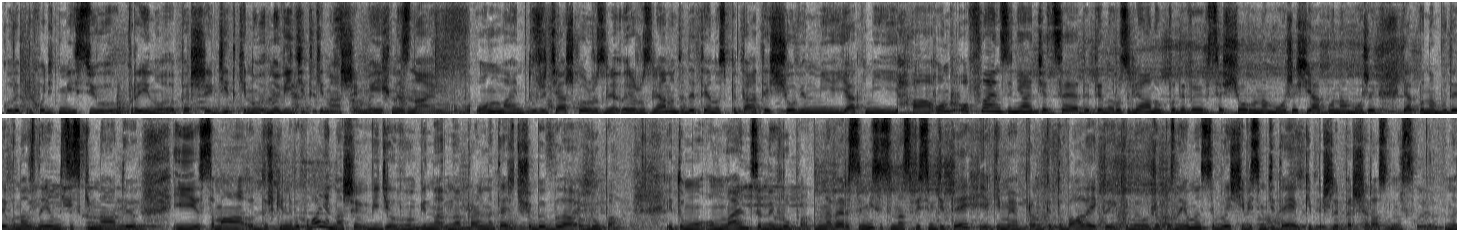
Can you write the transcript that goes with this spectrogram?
коли приходять в місію в країну перші дітки, ну нові дітки наші, ми їх не знаємо. В онлайн дуже тяжко розглянути дитину, спитати, що він вміє, як вміє. А он офлайн заняття це дитину розглянув, подивився, що вона може, як вона може, як вона буде, вона знайомиться з кімнатою. І сама дошкільне виховання, наше відділ, він на- направлений на те, щоб була група. І тому онлайн це не група. На вересень місяць у нас вісім дітей, які ми проанкетували, які ми вже познайомилися ближче. Вісім дітей, які прийшли перший раз у нас на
